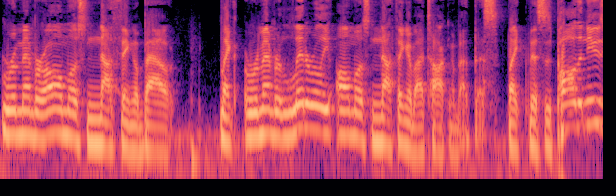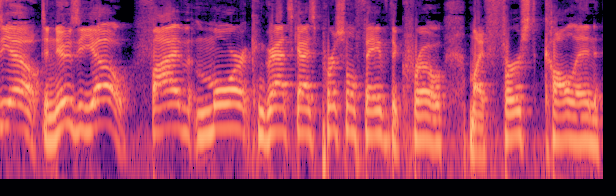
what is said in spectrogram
remember almost nothing about. Like remember literally almost nothing about talking about this. Like this is Paul Denuzio. Denuzio, five more. Congrats, guys. Personal fave, The Crow. My first call in.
